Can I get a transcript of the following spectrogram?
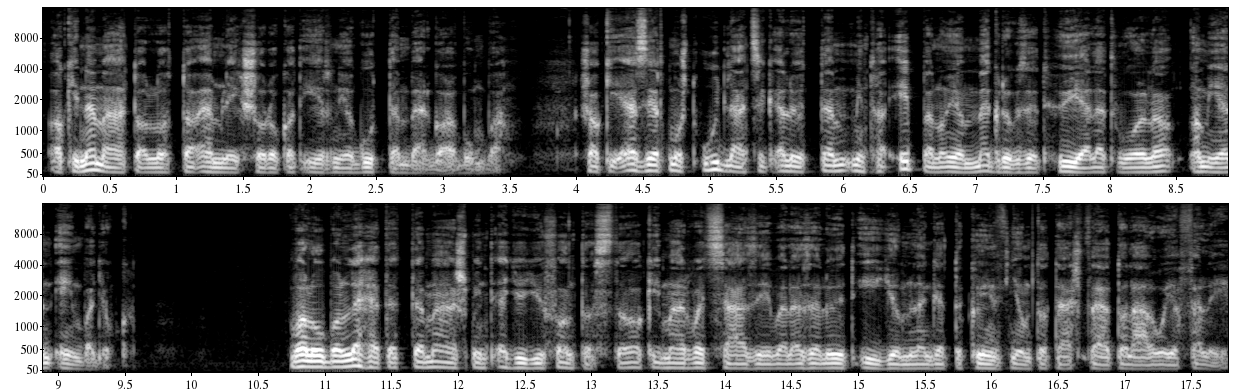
aki nem átallotta emléksorokat írni a Gutenberg albumba, és aki ezért most úgy látszik előttem, mintha éppen olyan megrögzött hülye lett volna, amilyen én vagyok. Valóban lehetette más, mint együgyű fantaszta, aki már vagy száz évvel ezelőtt így ömlengett a könyvnyomtatás feltalálója felé.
